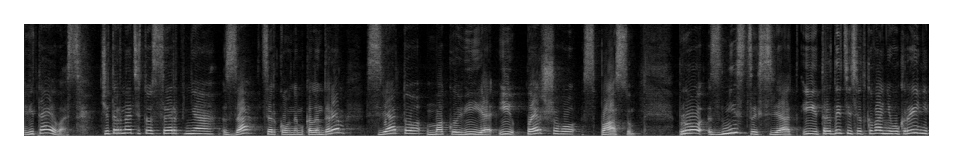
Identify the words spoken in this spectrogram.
Вітаю вас! 14 серпня за церковним календарем свято Маковія і першого Спасу. Про зміст цих свят і традиції святкування в Україні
